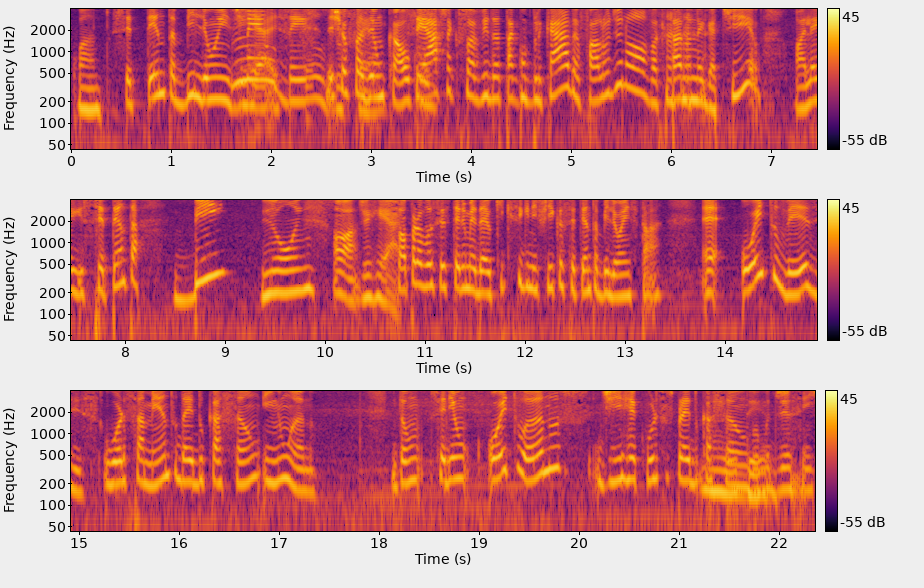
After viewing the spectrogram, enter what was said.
Quanto? 70 bilhões de Meu reais. Deus Deixa eu fazer céu. um cálculo. Você acha que sua vida está complicada? Eu falo de novo, aqui está no negativo. Olha aí, 70 bilhões bilhões de reais. Só para vocês terem uma ideia, o que, que significa 70 bilhões, tá? É oito vezes o orçamento da educação em um ano. Então, seriam oito anos de recursos para educação, vamos dizer assim.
